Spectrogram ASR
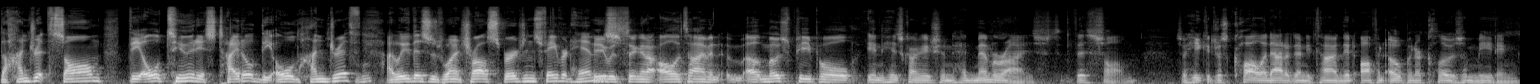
the hundredth Psalm. The old tune is titled "The Old 100th I believe this was one of Charles Spurgeon's favorite hymns. Mm-hmm. He was singing it all the time, and uh, most people in his congregation had memorized this psalm, so he could just call it out at any time. They'd often open or close a meeting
